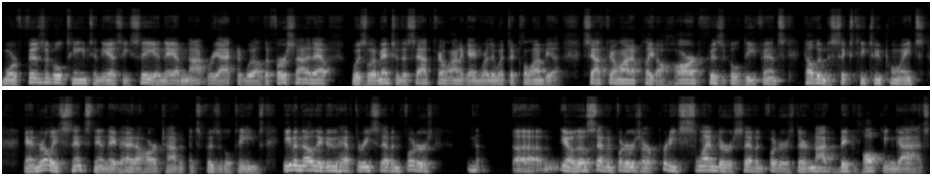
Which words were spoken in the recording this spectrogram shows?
more physical teams in the SEC, and they have not reacted well. The first sign of that was I mentioned the South Carolina game where they went to Columbia. South Carolina played a hard physical defense, held them to 62 points. And really, since then, they've had a hard time against physical teams. Even though they do have three seven footers, um, you know, those seven footers are pretty slender seven footers. They're not big hulking guys.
